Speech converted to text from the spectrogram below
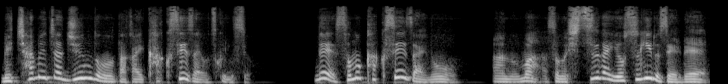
めちゃめちゃ純度の高い覚醒剤を作るんですよ。で、その覚醒剤の、あの、まあ、その質が良すぎるせいで、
